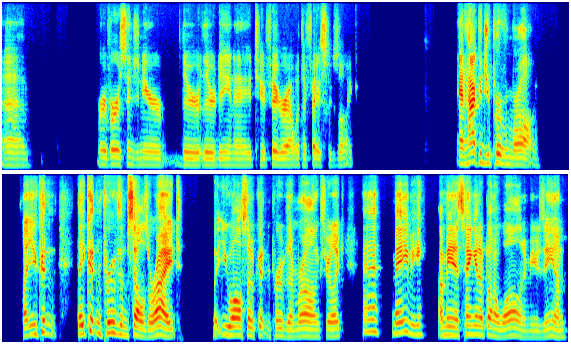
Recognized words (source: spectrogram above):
uh, reverse engineer their their DNA to figure out what their face looks like." And how could you prove them wrong? Like you couldn't, they couldn't prove themselves right, but you also couldn't prove them wrong. So you're like, eh, maybe. I mean, it's hanging up on a wall in a museum.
